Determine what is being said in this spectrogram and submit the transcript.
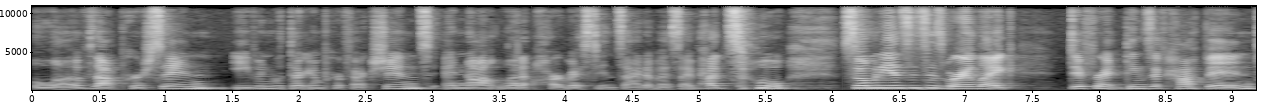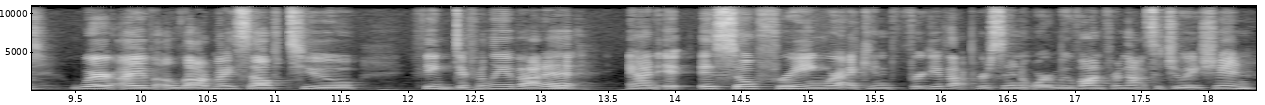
love that person even with their imperfections and not let it harvest inside of us. I've had so so many instances where like different things have happened where I've allowed myself to think differently about it. And it is so freeing where I can forgive that person or move on from that situation.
